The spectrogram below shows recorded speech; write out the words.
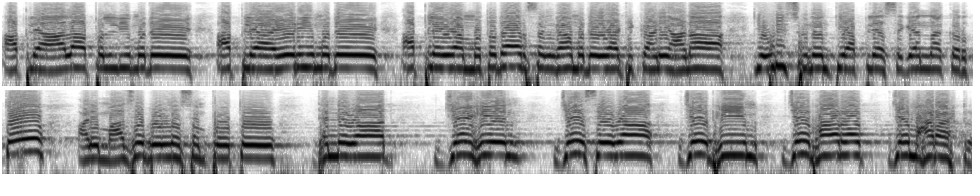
आपल्या आलापल्लीमध्ये आपल्या एरीमध्ये आपल्या या मतदारसंघामध्ये या ठिकाणी आणा. एवढीच विनंती आपल्या सगळ्यांना करतो आणि माझं बोलणं संपवतो. धन्यवाद. जय हिंद. जय सेवा. जय भीम. जय भारत. जय महाराष्ट्र.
